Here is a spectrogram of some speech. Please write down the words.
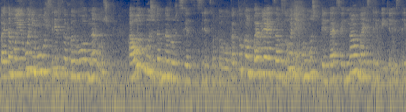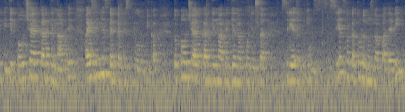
поэтому его не могут средства ПВО обнаружить. А он может обнаружить средства ПВО. Как только он появляется в зоне, он может передать сигнал на истребитель. Истребитель получает координаты, а если несколько беспилотников, то получают координаты, где находятся средства, ну, средства, которые нужно подавить,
